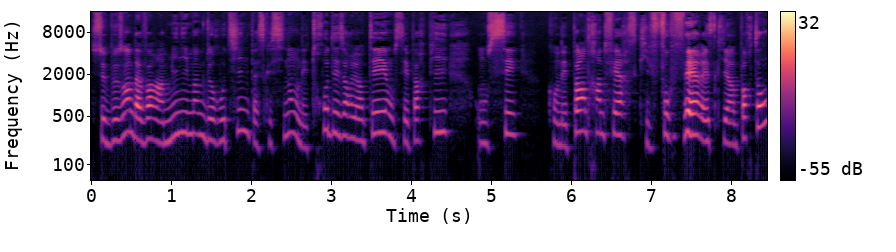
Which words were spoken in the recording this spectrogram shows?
ce besoin d'avoir un minimum de routine parce que sinon on est trop désorienté, on s'éparpille, on sait qu'on n'est pas en train de faire ce qu'il faut faire et ce qui est important.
